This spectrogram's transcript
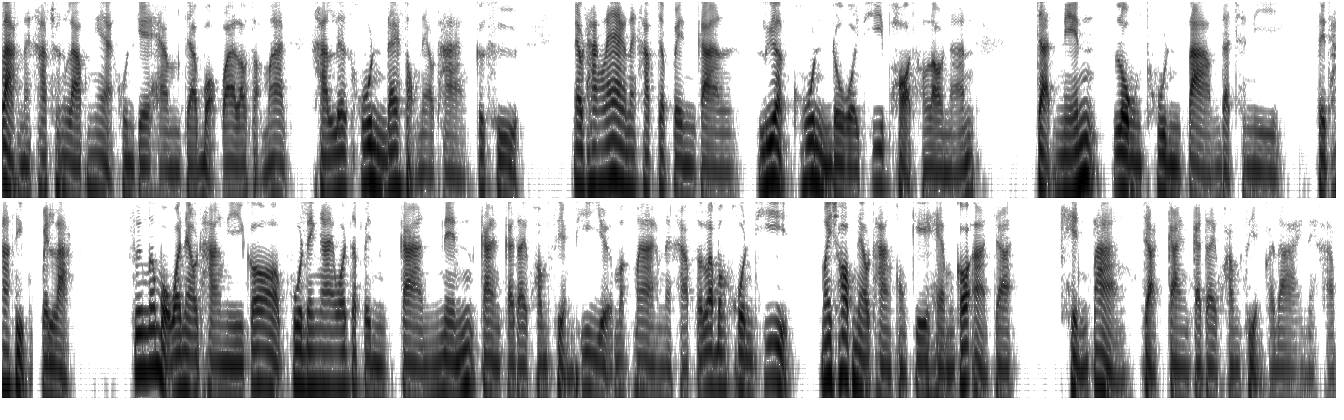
หลักๆนะครับเชิงลับเนี่ยคุณเกแฮมจะบอกว่าเราสามารถคัดเลือกหุ้นได้ 2 แนวทางก็คือ แนวทางแรกนะครับจะเป็นการเลือกหุ้นโดยที่พอร์ตของเรานั้น จะเน้นลงทุนตามดัชนีเซ็ตห้าสิบเป็นหลัก ซึ่งต้องบอกว่าแนวทางนี้ก็พูดได้ง่ายว่าจะเป็นการเน้นการกระจายความเสี่ยงที่เยอะมากๆนะครับสำหรับบางคนที่ไม่ชอบแนวทางของเกแฮมก็อาจจะ เห็นต่างจากการกระจายความเสี่ยงก็ได้นะครับ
